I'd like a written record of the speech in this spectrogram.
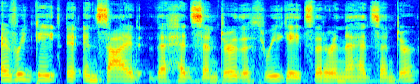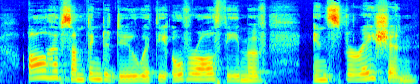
every gate inside the head center, the three gates that are in the head center, all have something to do with the overall theme of inspiration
